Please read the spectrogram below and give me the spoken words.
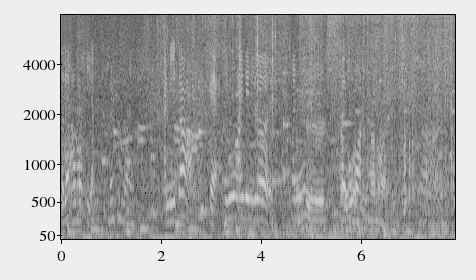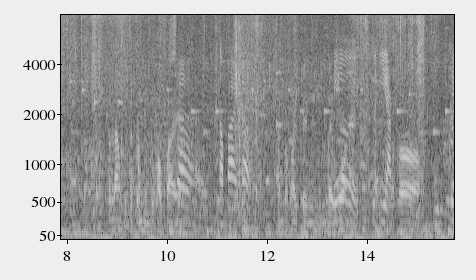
จะได้เอามาเปลี่ยนไม่เป็นไรอันนี้ก็แกะทิ้งไว้ในนี้เลยแค่อันนี้นี้คือชั้นบไบโอบอนนขึ้นมาหน่อยชั้นล่างสุดจะเป็นหินภูเขาไฟใช่ต่อไปก็ ชั้นต่อไปเป็นไบนี่โอเลยละเอียด แล้วก็ใย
